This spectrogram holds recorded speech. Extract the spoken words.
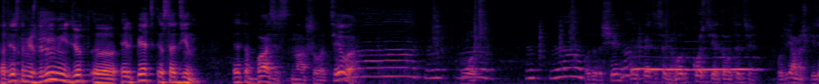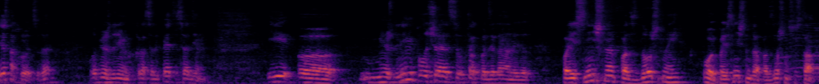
соответственно, между ними идет э, L5S1. Это базис нашего тела, вот, вот эта щель, L5S1. Вот кости, это вот эти, вот ямочки здесь находятся, да? Вот между ними как раз L5S1. И э, между ними получается, вот так по диагонали идет, пояснично-подвздошный, ой, пояснично, да, подвздошный сустав.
